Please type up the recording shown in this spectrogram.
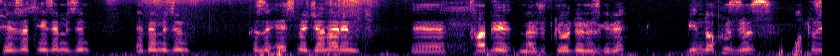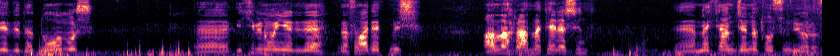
Ferize teyzemizin ebemizin kızı Esme Caner'in eee kabri mevcut gördüğünüz gibi. 1937'de doğmuş. Eee, 2017'de vefat etmiş. Allah rahmet eylesin. Eee, mekan cennet olsun diyoruz.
